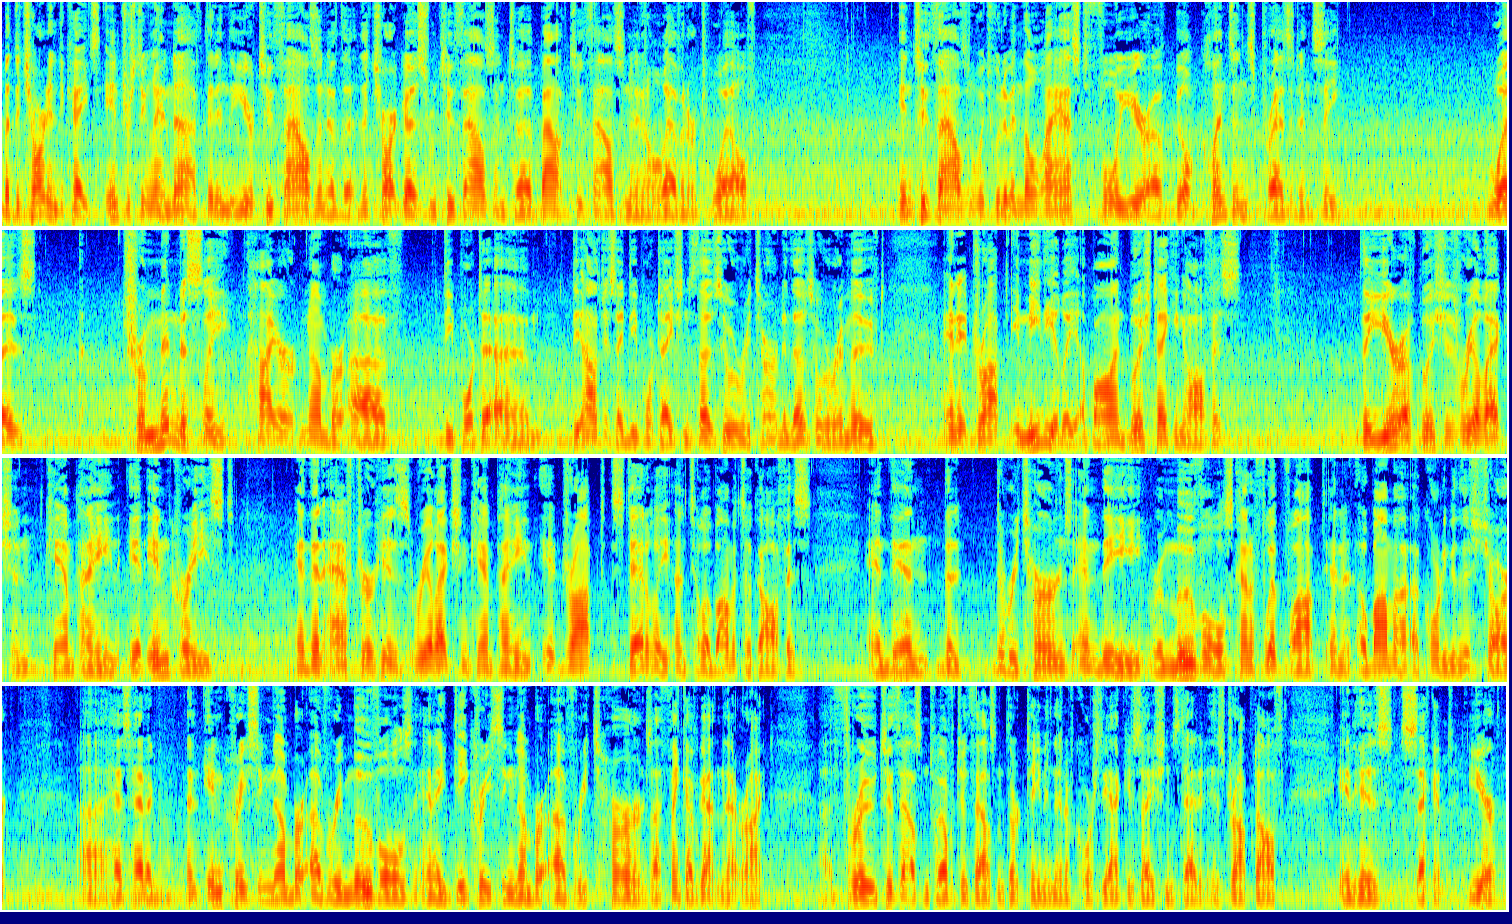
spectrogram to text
but the chart indicates, interestingly enough, that in the year 2000, of the the chart goes from 2000 to about 2011 or 12. In 2000, which would have been the last full year of Bill Clinton's presidency, was tremendously higher number of deporta- um, I'll just say deportations, those who were returned and those who were removed. And it dropped immediately upon Bush taking office. The year of Bush's reelection campaign, it increased. And then after his reelection campaign, it dropped steadily until Obama took office. And then the the returns and the removals kind of flip flopped, and Obama, according to this chart, uh, has had a, an increasing number of removals and a decreasing number of returns. I think I've gotten that right. Uh, through 2012 or 2013, and then, of course, the accusations that it has dropped off in his second year.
